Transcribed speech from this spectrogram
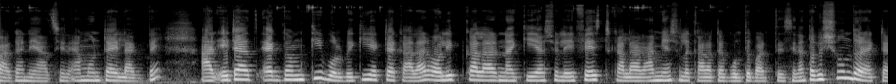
বাগানে আছেন, এমনটাই লাগবে। আর এটা একদম কি বলবে, কি একটা কালার? অলিভ কালার নাকি আসলে ফেস্ট কালার? আমি আসলে কালারটা বলতে পারতেছি না। তবে সুন্দর একটা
